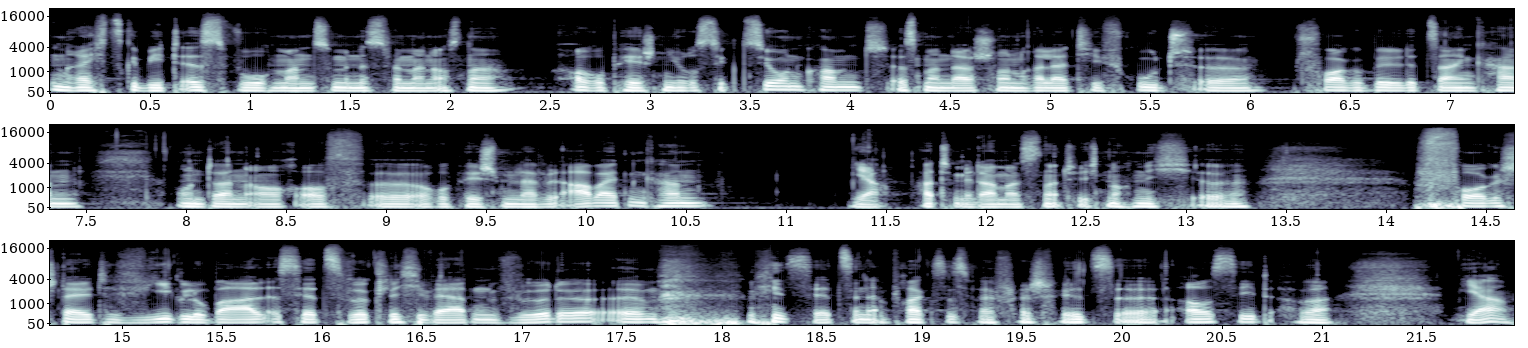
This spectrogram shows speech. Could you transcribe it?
ein Rechtsgebiet ist, wo man zumindest, wenn man aus einer europäischen Jurisdiktion kommt, dass man da schon relativ gut äh, vorgebildet sein kann und dann auch auf äh, europäischem Level arbeiten kann. Ja, hatte mir damals natürlich noch nicht äh, vorgestellt, wie global es jetzt wirklich werden würde, ähm, wie es jetzt in der Praxis bei Freshfields äh, aussieht. Aber ja,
